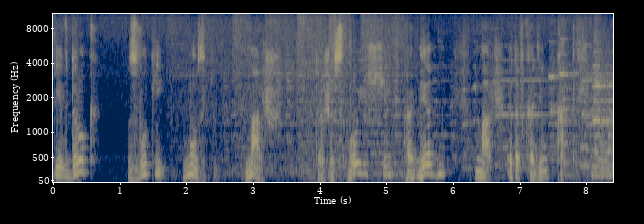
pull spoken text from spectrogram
и вдруг звуки музыки. Марш, торжествующий, победный марш. Это входил Капль.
